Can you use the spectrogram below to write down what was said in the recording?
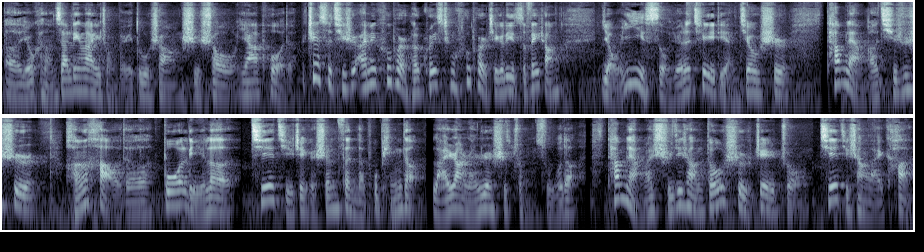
呃，有可能在另外一种维度上是受压迫的。这次其实 Amy Cooper 和 Christian Cooper 这个例子非常有意思，我觉得这一点就是他们两个其实是很好的剥离了阶级这个身份的不平等，来让人认识种族的。他们两个实际上都是这种阶级。上来看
